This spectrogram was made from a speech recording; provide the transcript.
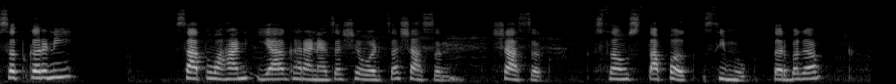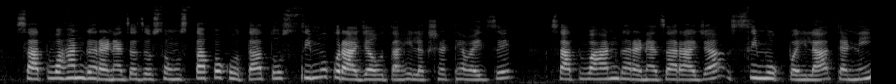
सत्कर्णी सातवाहन या घराण्याचा शेवटचा शासन शासक संस्थापक सिमुक. तर बघा सातवाहन घराण्याचा जो संस्थापक होता तो सिमुक राजा होता हे लक्षात ठेवायचे. सातवाहन घराण्याचा राजा सिमुक पहिला. त्यांनी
